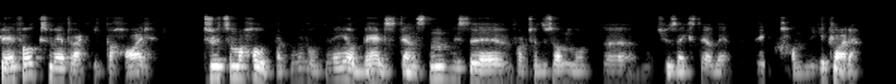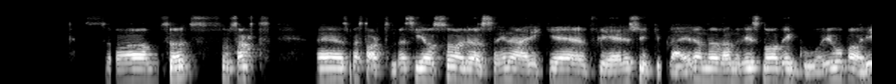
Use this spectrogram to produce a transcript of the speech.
flere folk som vi etter hvert ikke har. Til slutt så må halvparten av befolkningen jobbe i helsetjenesten hvis det fortsetter sånn mot, uh, 2060, og det, det, kan vi ikke klare. Så, så som sagt, eh, som jeg startet med å si også, løsningen er ikke flere sykepleiere nødvendigvis nå. Det går jo bare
